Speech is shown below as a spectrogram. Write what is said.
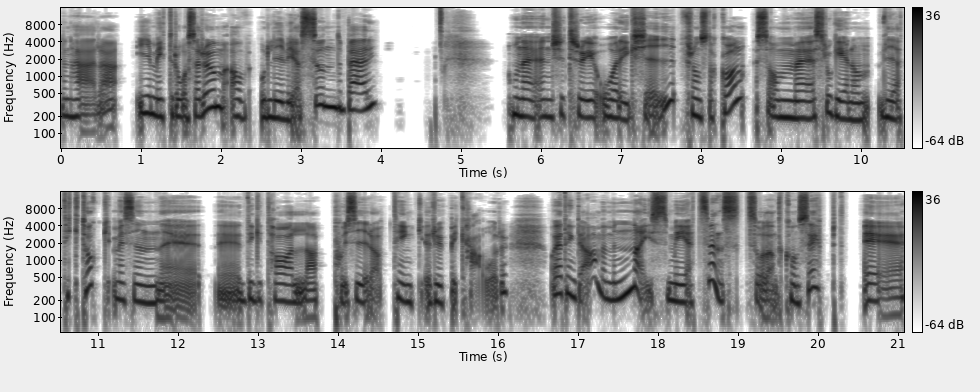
den här i mitt rosa rum av Olivia Sundberg. Hon är en 23-årig tjej från Stockholm som eh, slog igenom via TikTok med sin eh, eh digitala poesi. Då. Tänk Rupi Kaur. Och jag tänkte, ja men, men nice med ett svenskt sådant koncept. Eh,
